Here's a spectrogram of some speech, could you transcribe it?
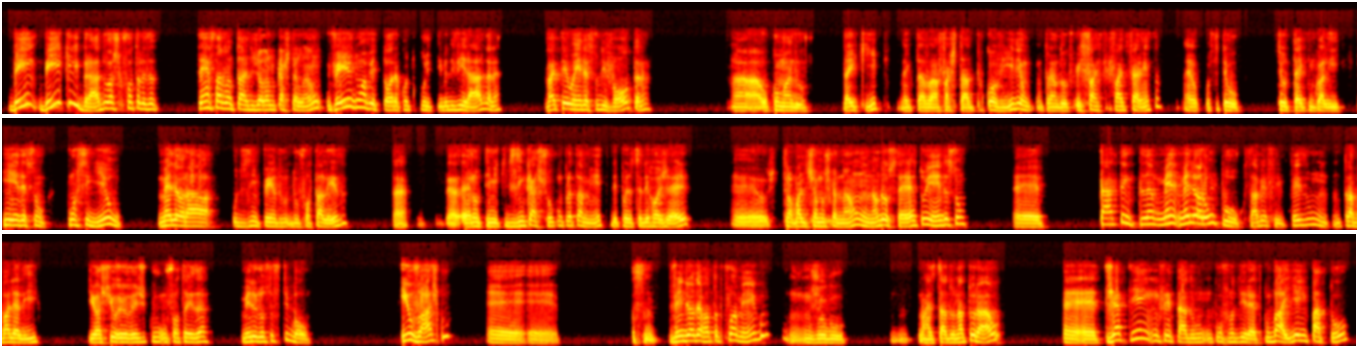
bem, bem equilibrado. Eu acho que o Fortaleza tem essa vantagem de jogar no Castelão. Veio de uma vitória contra o Curitiba de virada, né? Vai ter o Enderson de volta, né? Ah, o comando da equipe, né, que estava afastado por Covid, um, um treinador que faz, faz diferença. Né? Você ter o seu técnico ali. E Enderson conseguiu melhorar o desempenho do, do Fortaleza. Tá? Era um time que desencaixou completamente depois da saída de Rogério. É, o trabalho de Chamusca não, não deu certo e Anderson é, tá tentando, me, melhorou um pouco, sabe? Fez um, um, trabalho ali e eu acho que eu, eu, vejo que o Fortaleza melhorou seu futebol. E o Vasco, é, é, assim, vendeu a derrota pro Flamengo, um jogo, um resultado natural. É, é, já tinha enfrentado um, um, confronto direto com o Bahia, empatou,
